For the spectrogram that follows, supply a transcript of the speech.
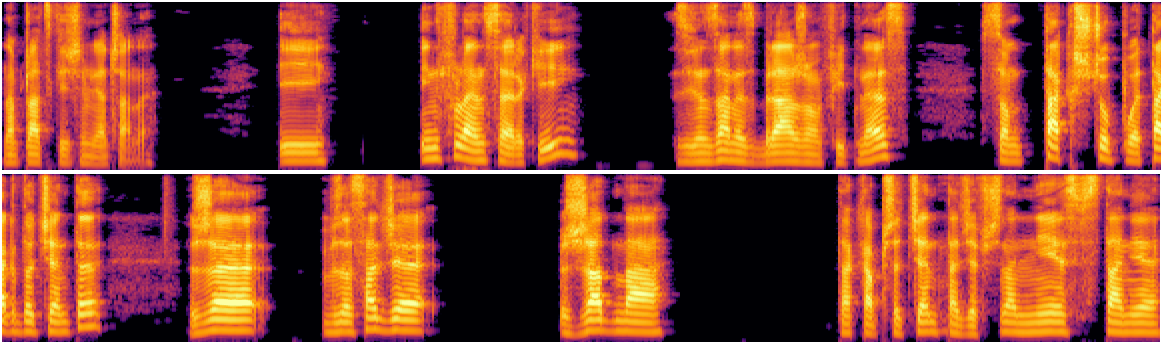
na placki ziemniaczane. I influencerki związane z branżą fitness są tak szczupłe, tak docięte, że w zasadzie żadna taka przeciętna dziewczyna nie jest w stanie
